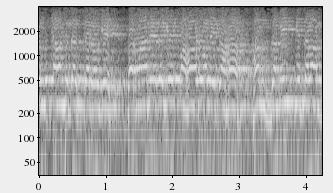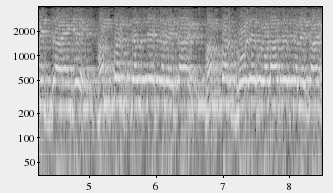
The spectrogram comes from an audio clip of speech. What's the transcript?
تم کیا مدد کرو گے؟ فرمانے لگے، پہاڑوں نے کہا، ہم زمین کی طرح بچ جائیں گے، ہم پر چلتے چلے جائیں، ہم پر گھوڑے دوڑاتے چلے جائیں،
